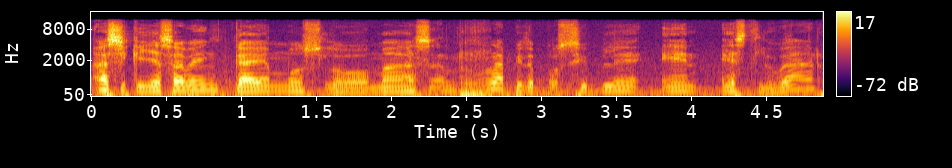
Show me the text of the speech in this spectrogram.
Así que ya saben, caemos lo más rápido posible en este lugar.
